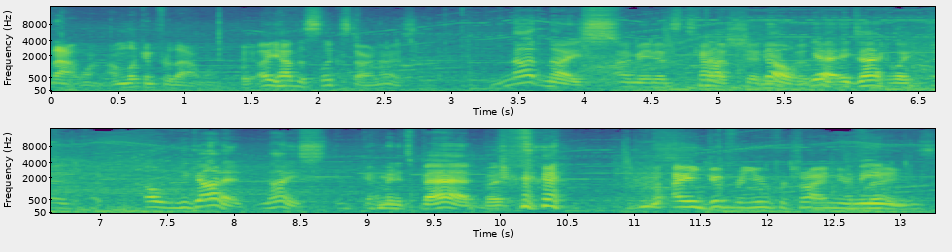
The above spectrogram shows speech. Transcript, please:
that one. I'm looking for that one. Oh, you have the Slick Star. Nice. Not nice. I mean, it's kind of shitty. No, yeah, exactly. Oh, you got it. Nice. I mean, it's bad, but I mean, good for you for trying new I mean, things.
